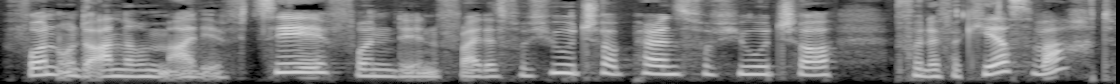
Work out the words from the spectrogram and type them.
von unter anderem ADFC, von den Fridays for Future, Parents for Future, von der Verkehrswacht.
